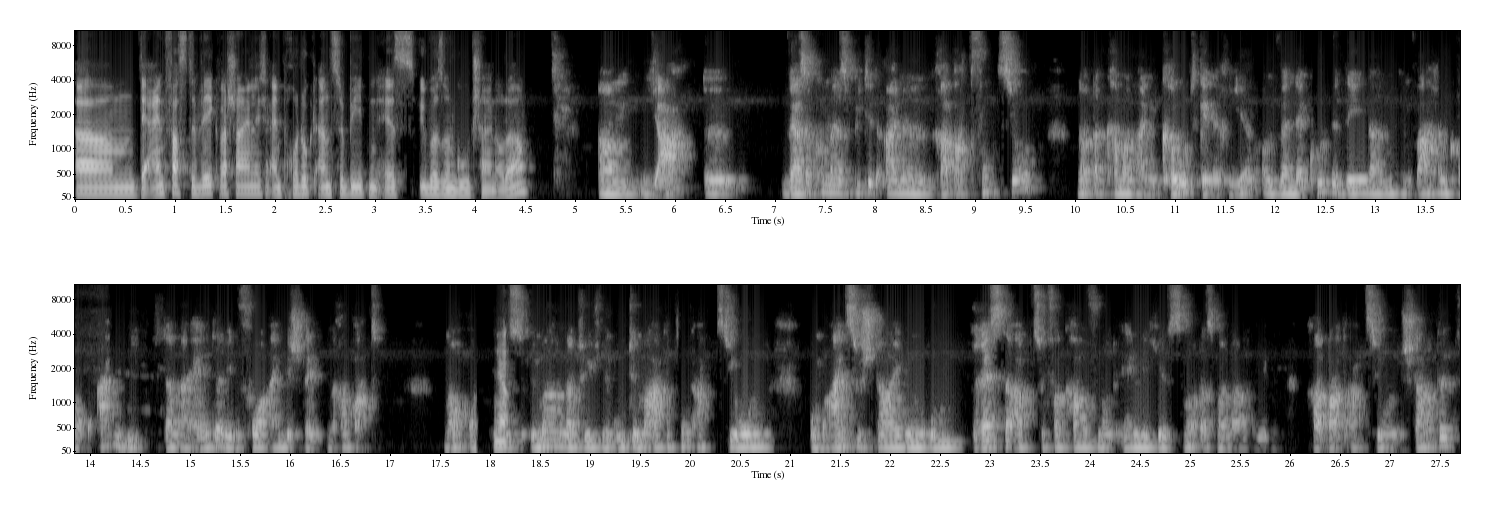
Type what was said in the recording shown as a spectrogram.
Ähm, der einfachste Weg wahrscheinlich, ein Produkt anzubieten, ist über so einen Gutschein, oder? Ähm, ja, äh, Versa Commerce bietet eine Rabattfunktion. Ne, da kann man einen Code generieren und wenn der Kunde den dann im Warenkorb eingibt, dann erhält er den voreingestellten Rabatt. Ne, und ja. das ist immer natürlich eine gute Marketingaktion, um einzusteigen, um Reste abzuverkaufen und ähnliches, ne, dass man dann eben Rabattaktionen startet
